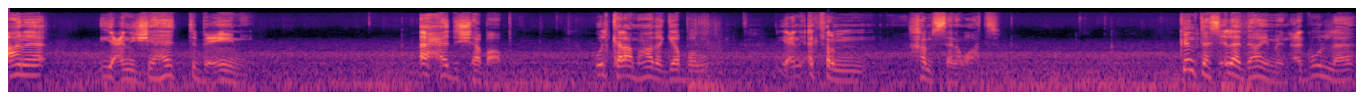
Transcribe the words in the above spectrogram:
أنا يعني شهدت بعيني أحد الشباب والكلام هذا قبل يعني أكثر من خمس سنوات. كنت أسأله دائما أقول له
